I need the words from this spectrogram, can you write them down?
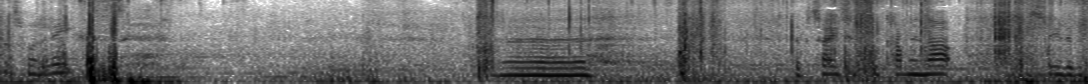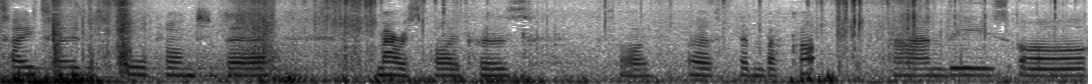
There's my leeks. Uh, the potatoes are coming up. See the potatoes, there's four planted there. Maris Pipers. So I've earthed them back up and these are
